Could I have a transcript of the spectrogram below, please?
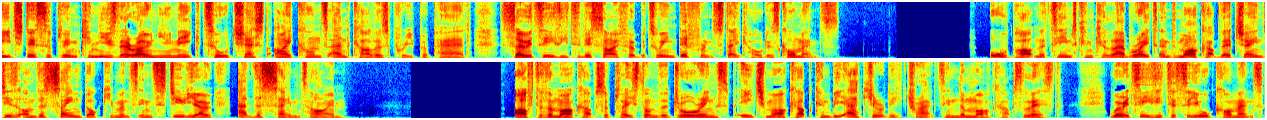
Each discipline can use their own unique tool chest icons and colours pre-prepared, so it's easy to decipher between different stakeholders' comments. All partner teams can collaborate and mark up their changes on the same documents in Studio at the same time. After the markups are placed on the drawings, each markup can be accurately tracked in the markups list, where it's easy to see all comments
